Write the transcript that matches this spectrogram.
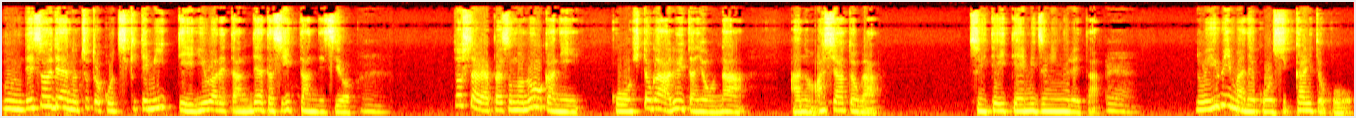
うん、で、それであの、ちょっとこっち来てみって言われたんで、私行ったんですよ。うん、そしたらやっぱりその廊下に、こう、人が歩いたような、あの、足跡がついていて、水に濡れた。の指までこう、しっかりとこ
